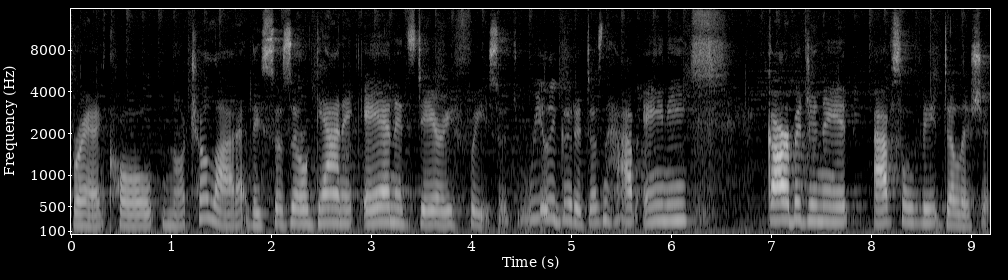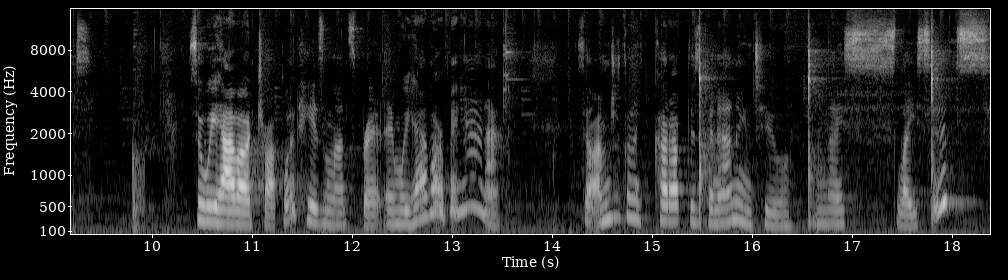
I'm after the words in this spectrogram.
brand called Nocciolata. This is organic and it's dairy free. So it's really good. It doesn't have any garbage in it. Absolutely delicious. So we have our chocolate hazelnut spread and we have our banana. So I'm just to cut up this banana into nice slices.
